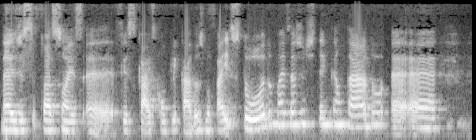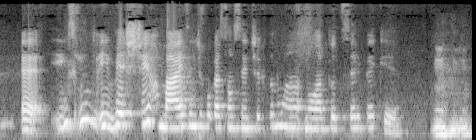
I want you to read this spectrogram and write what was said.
né, de situações é, fiscais complicadas no país todo, mas a gente tem tentado é, é, é investir mais em divulgação científica no, no âmbito do CNPq. Uhum.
